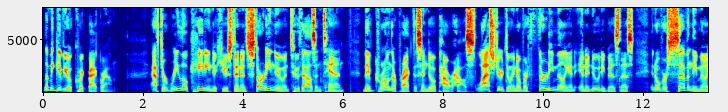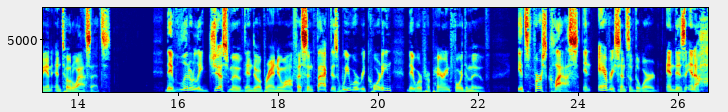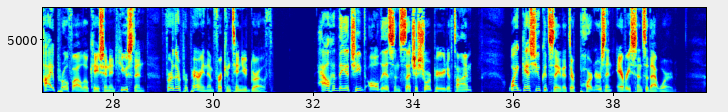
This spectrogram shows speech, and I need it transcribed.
Let me give you a quick background. After relocating to Houston and starting new in 2010, they've grown their practice into a powerhouse. Last year doing over 30 million in annuity business and over 70 million in total assets. They've literally just moved into a brand new office. In fact, as we were recording, they were preparing for the move. It's first class in every sense of the word and is in a high profile location in Houston, further preparing them for continued growth. How have they achieved all this in such a short period of time? Why, I guess you could say that they're partners in every sense of that word.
